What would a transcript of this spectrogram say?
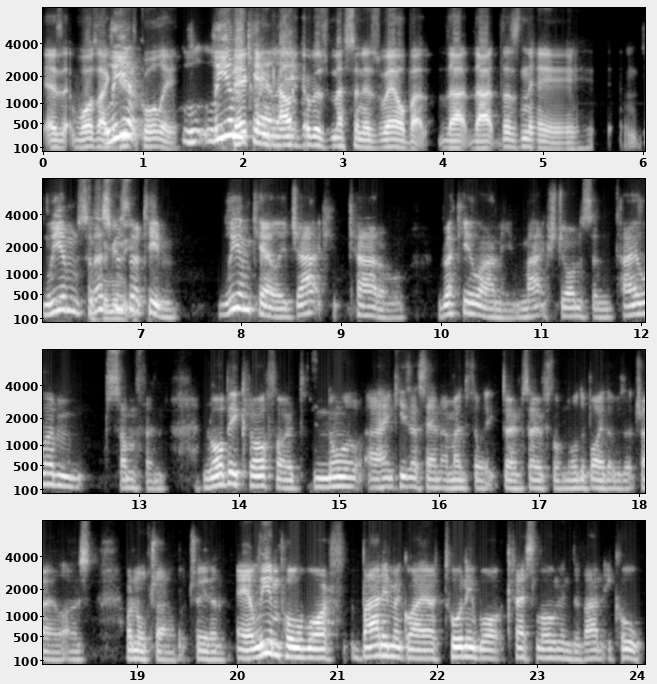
is was a Liam- good goalie. Liam Declan Kelly. Gallagher was missing as well, but that that doesn't. Uh, Liam, so Doesn't this was their team. Liam Kelly, Jack Carroll, Ricki Lamie, Max Johnston, Tyler something, Robbie Crawford. No, I think he's a centre midfield like down south. Don't know the boy that was at trial at us, or no trial but training. Uh, Liam Polworth, Barry Maguire, Tony Watt, Chris Long, and Devante Cole.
